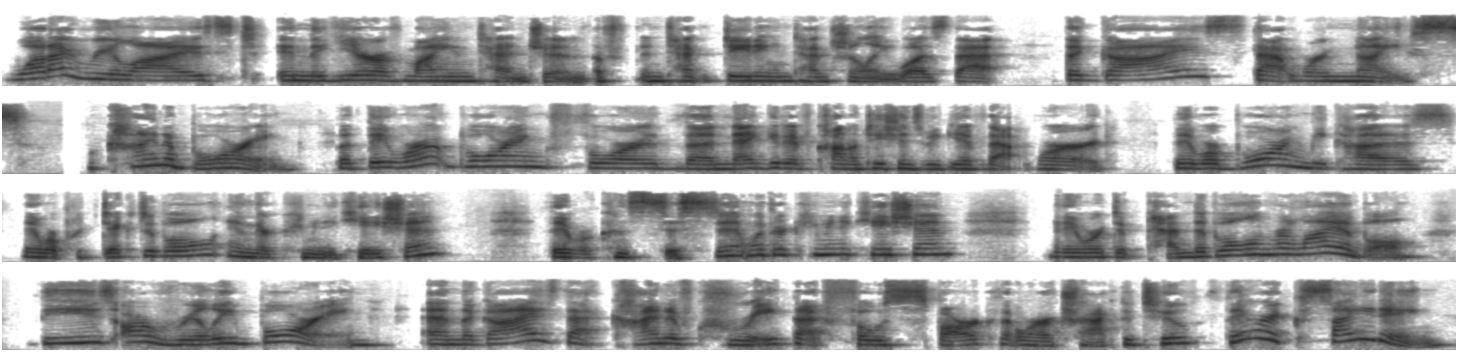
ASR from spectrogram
What I realized in the year of my intention of intent dating intentionally was that the guys that were nice were kind of boring, but they weren't boring for the negative connotations we give that word. They were boring because they were predictable in their communication. They were consistent with their communication. They were dependable and reliable. These are really boring. And the guys that kind of create that faux spark that we're attracted to, they're exciting.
